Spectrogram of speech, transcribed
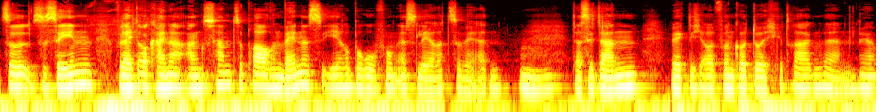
zu, zu sehen, vielleicht auch keine Angst haben zu brauchen, wenn es ihre Berufung ist, Lehrer zu werden. Mhm. Dass sie dann wirklich auch von Gott durchgetragen werden. Ja.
